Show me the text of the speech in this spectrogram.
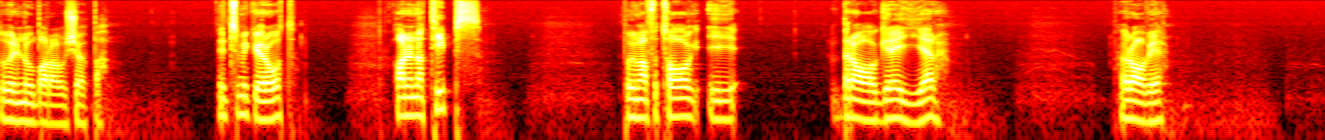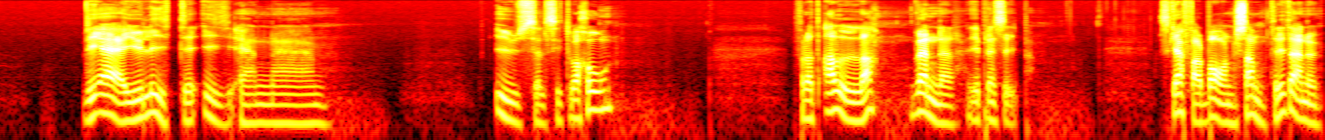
Då är det nog bara att köpa. Det är inte så mycket att göra åt. Har ni något tips på hur man får tag i bra grejer? Hör av er. Vi är ju lite i en uh, usel situation. För att alla vänner i princip skaffar barn samtidigt här nu.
